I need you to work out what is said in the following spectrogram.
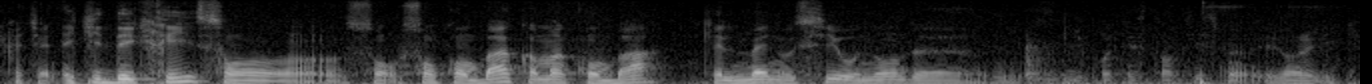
chrétienne, et qui décrit son, combat comme un combat qu'elle mène aussi au nom du protestantisme évangélique.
